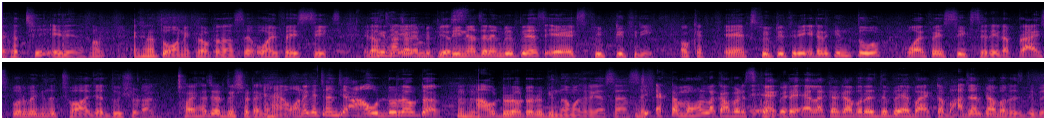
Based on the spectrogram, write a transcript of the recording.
দেখাচ্ছি। এই যে দেখুন এখানে তো অনেক রাউটার আছে ওয়াইফাই সিক্স এটা তিন হাজার এমবিপিএস তিন হাজার Mbps A X fifty three okay A X fifty three এটার কিন্তু ওয়াইফাই সিক্স এর এটা প্রাইস পড়বে কিন্তু ছ হাজার দুইশো টাকা। ছয় হাজার দুইশো টাকা। হ্যাঁ অনেকে চান যে আউটডোর রাউটার আউটডোর রাউটারও কিন্তু আমাদের কাছে আছে। একটা মহল্লা কাভারেজ করবে। একটা এলাকা কাভারেজ দেবে বা একটা বাজার কাভারেজ দিবে।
